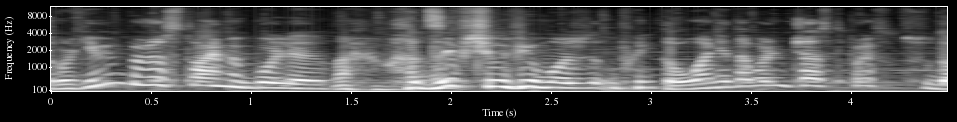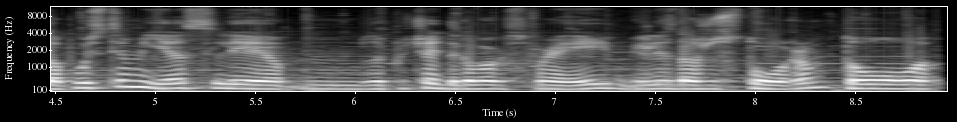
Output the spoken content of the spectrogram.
другими божествами, более отзывчивыми, может быть, то они довольно часто присутствуют. Допустим, если заключать договор с Фрей или даже с Тором, то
